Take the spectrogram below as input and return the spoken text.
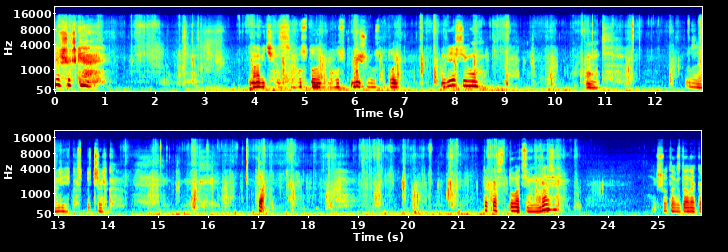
гіршечки. Навіть з густою, гус, більшою густотою весів. От. Взагалі якась печалька. Так. Така ситуація наразі. Якщо так здалека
